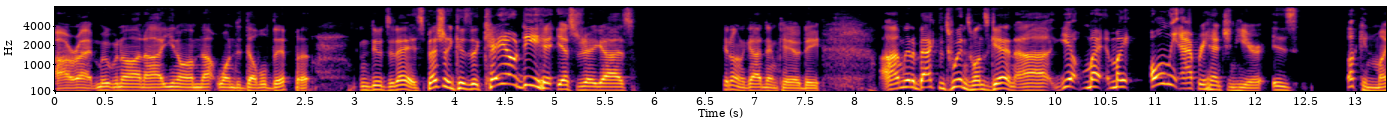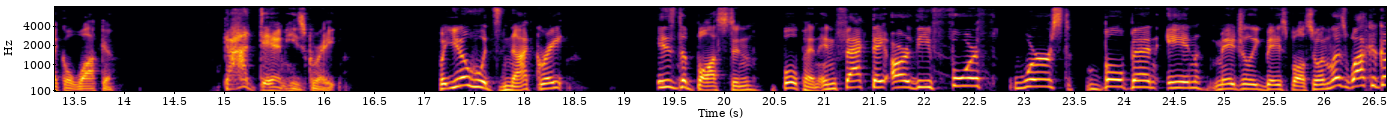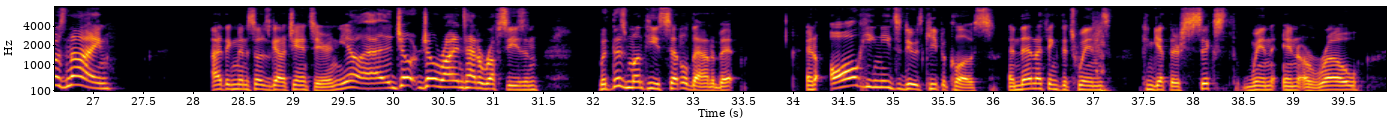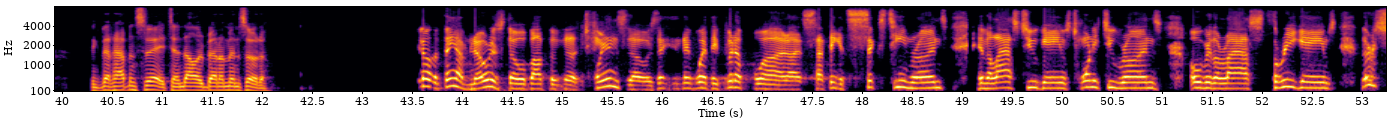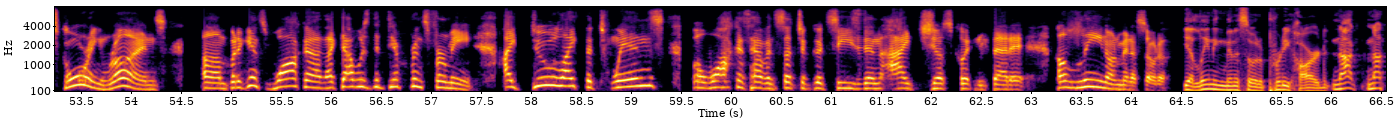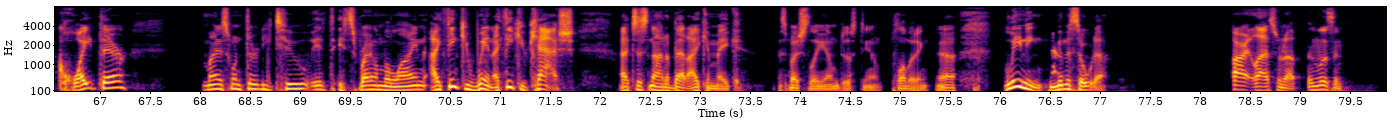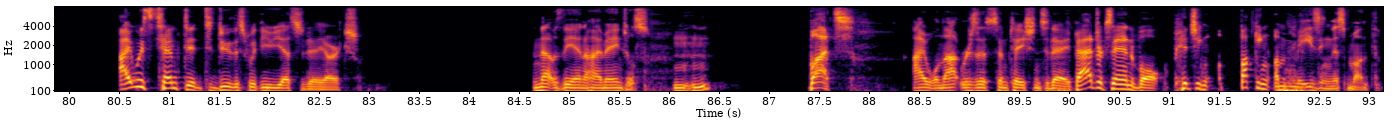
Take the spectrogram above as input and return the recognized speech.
All right, moving on. Uh, you know, I'm not one to double dip, but I'm gonna do it today, especially because the KOD hit yesterday, guys. Hit on the goddamn KOD. I'm gonna back the Twins once again. Uh, yeah, my my only apprehension here is fucking Michael Wacha. God damn, he's great. But you know who it's not great? Is the Boston bullpen. In fact, they are the fourth worst bullpen in Major League Baseball. So unless Waka goes nine, I think Minnesota's got a chance here. And you know, uh, Joe Joe Ryan's had a rough season, but this month he's settled down a bit, and all he needs to do is keep it close. And then I think the Twins can get their sixth win in a row. I think that happens today. Ten dollar bet on Minnesota. You know, the thing I've noticed though about the, the Twins though is they, they what they put up what uh, I think it's 16 runs in the last two games, 22 runs over the last three games. They're scoring runs, um, but against Wacha, like that was the difference for me. I do like the Twins, but Wacha's having such a good season, I just couldn't bet it. I'll lean on Minnesota. Yeah, leaning Minnesota pretty hard. Not not quite there. Minus 132. It, it's right on the line. I think you win. I think you cash. That's just not a bet I can make. Especially, I'm just you know plummeting. Uh, leaning Minnesota. All right, last one up. And listen, I was tempted to do this with you yesterday, Arch, and that was the Anaheim Angels. Mm-hmm. But I will not resist temptation today. Patrick Sandoval pitching fucking amazing this month.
